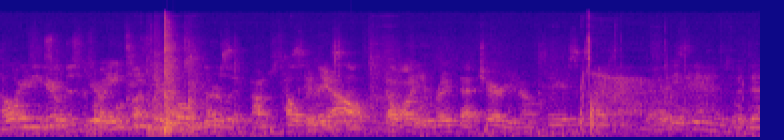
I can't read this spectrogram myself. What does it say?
how old are you? So You're- disrespectful You're eighteen about years that, old. literally. I'm just helping you out. Don't want you to break that chair, you know? Seriously, Carson? You're eight-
